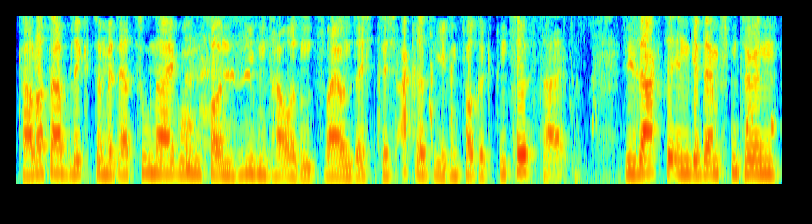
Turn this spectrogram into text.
Carlotta blickte mit der Zuneigung von 7062 aggressiven, verrückten Zilpzalpen. Sie sagte in gedämpften Tönen,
